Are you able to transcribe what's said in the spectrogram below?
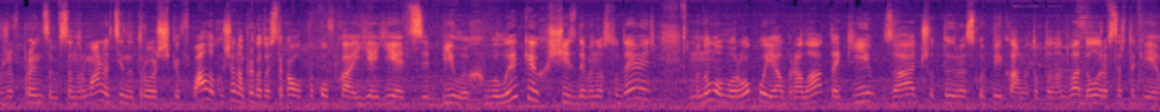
вже в принципі все нормально. Ціни трошки впали. Хоча, наприклад, ось така упаковка яєць білих великих 6,99. Минулого року я брала такі за 4 з копійками, тобто на 2 долари все ж таки.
